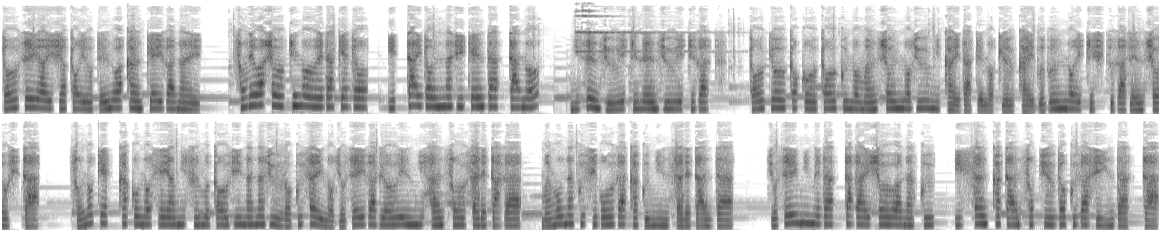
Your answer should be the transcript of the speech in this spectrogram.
同性愛者という点は関係がない。それは承知の上だけど、一体どんな事件だったの ?2011 年11月、東京都江東区のマンションの12階建ての9階部分の一室が全焼した。その結果この部屋に住む当時76歳の女性が病院に搬送されたが、間もなく死亡が確認されたんだ。女性に目立った外傷はなく、一酸化炭素中毒が死因だった。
